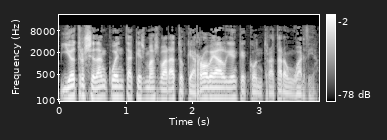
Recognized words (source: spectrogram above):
y otros se dan cuenta que es más barato que robe a alguien que contratar a un guardia.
